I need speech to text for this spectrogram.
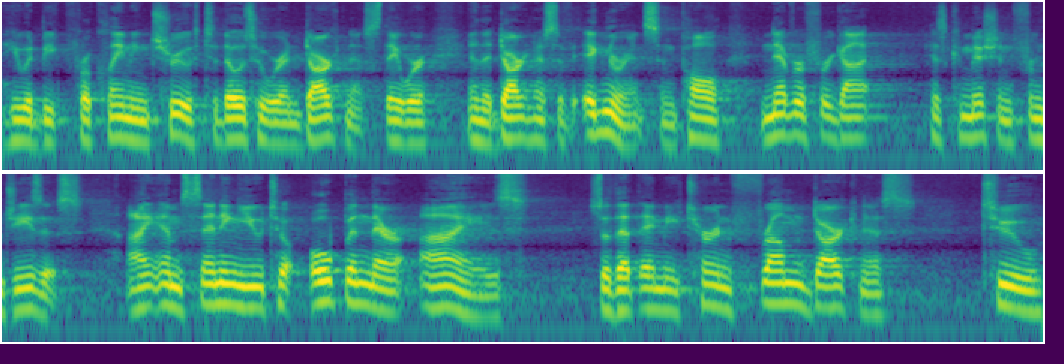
He would be proclaiming truth to those who were in darkness. They were in the darkness of ignorance, and Paul never forgot his commission from Jesus. I am sending you to open their eyes so that they may turn from darkness to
